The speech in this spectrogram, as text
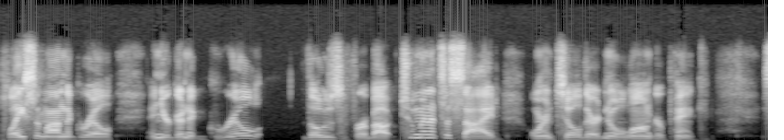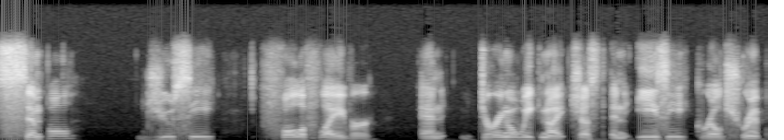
place them on the grill, and you're going to grill those for about two minutes aside or until they're no longer pink. Simple, juicy, full of flavor, and during a weeknight, just an easy grilled shrimp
